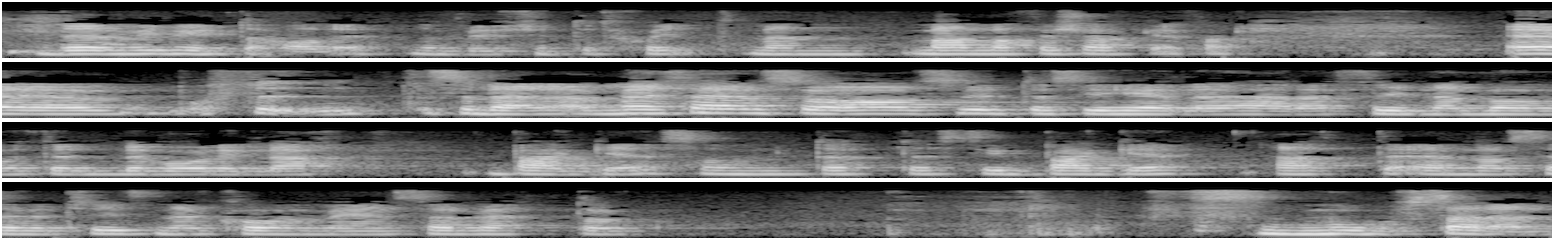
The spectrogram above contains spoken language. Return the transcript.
Den vill ju inte ha det, den bryr sig inte ett skit. Men mamma försöker i alla fall. Eh, fint. sådär. Men sen så avslutas ju hela det här fina momentet med vår lilla Bagge som döptes till Bagge. Att en av servitriserna kommer med en servett och mosar den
